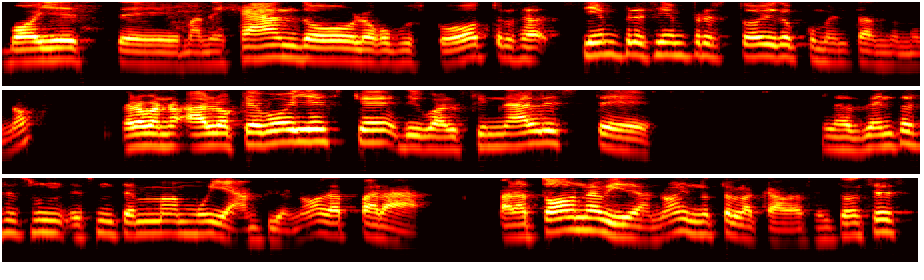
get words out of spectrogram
voy este, manejando, luego busco otros. O sea, siempre, siempre estoy documentándome, ¿no? Pero bueno, a lo que voy es que, digo, al final, este, las ventas es un, es un tema muy amplio, ¿no? Da para, para toda una vida, ¿no? Y no te lo acabas. Entonces,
